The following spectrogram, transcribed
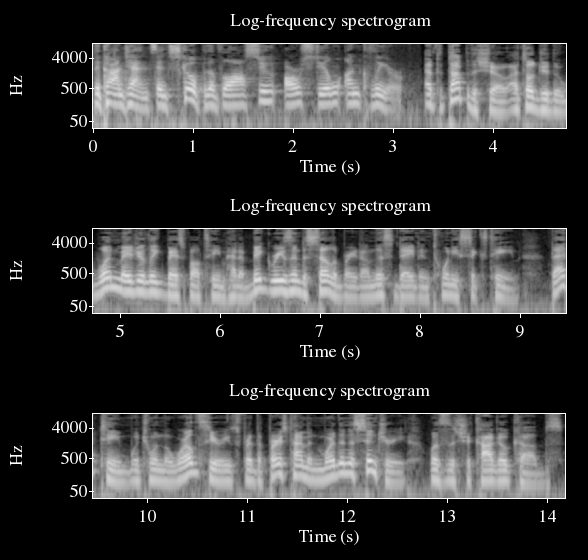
The contents and scope of the lawsuit are still unclear. At the top of the show, I told you that one Major League Baseball team had a big reason to celebrate on this date in 2016. That team, which won the World Series for the first time in more than a century, was the Chicago Cubs.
